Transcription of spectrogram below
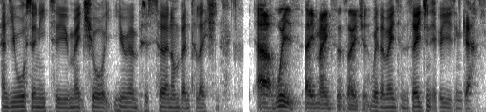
and you also need to make sure you remember to turn on ventilation. Uh, with a maintenance agent. With a maintenance agent if you're using gas.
